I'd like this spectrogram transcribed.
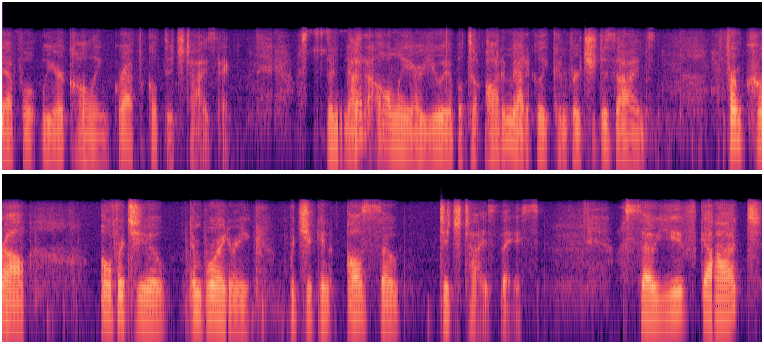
have what we are calling graphical digitizing. So not only are you able to automatically convert your designs from Corel over to embroidery, but you can also digitize these. So you've got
